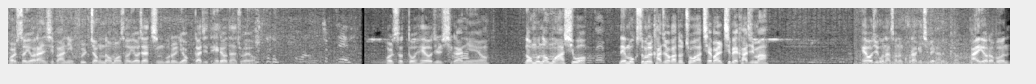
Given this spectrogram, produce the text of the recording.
벌써 11시 반이 훌쩍 넘어서 여자친구를 역까지 데려다줘요. 벌써 또 헤어질 시간이에요. 너무너무 아쉬워. 내 목숨을 가져가도 좋아. 제발 집에 가지 마. 헤어지고 나서는 쿨하게 집에 가는 편. 아이 여러분.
